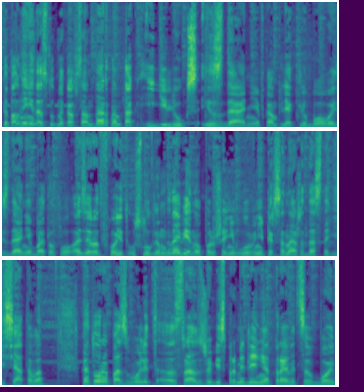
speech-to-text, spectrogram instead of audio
Дополнение доступно как в стандартном, так и deluxe издании. В комплект любого издания Battle for Azeroth входит услуга мгновенного повышения уровня персонажа до 110 которая позволит э, сразу же без промедления отправиться в бой.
